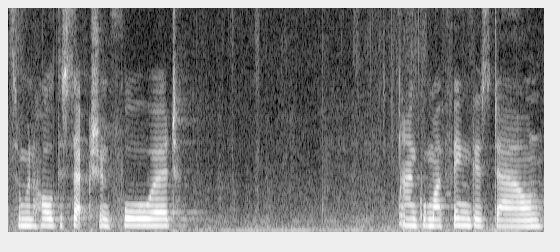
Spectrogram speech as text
So I'm going to hold the section forward, angle my fingers down,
